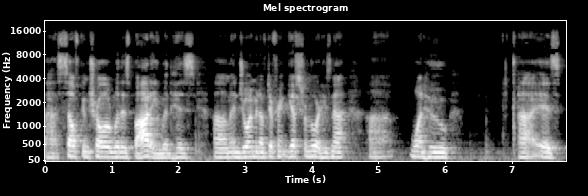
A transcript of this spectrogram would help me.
uh, self-controlled with his body, with his um, enjoyment of different gifts from the Lord. He's not uh, one who uh, is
